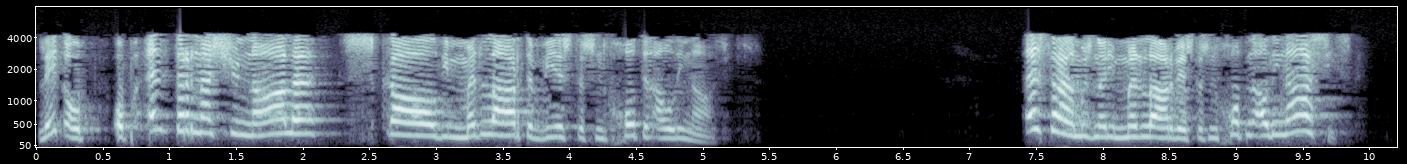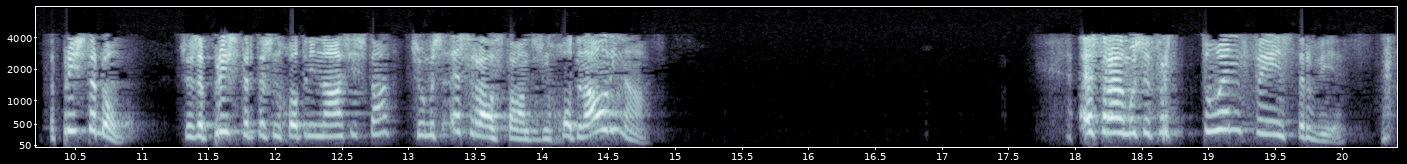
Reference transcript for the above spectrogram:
let op, op internasionale skaal die middelaar te wees tussen God en al die nasies. Israel moes nou die middelaar wees tussen God en al die nasies. 'n Priesterdom. Soos 'n priester tussen God en die nasies staan, so moes Israel staan tussen God en al die nasies. Israel moes 'n vertoonvenster wees.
